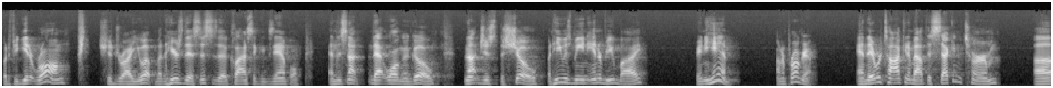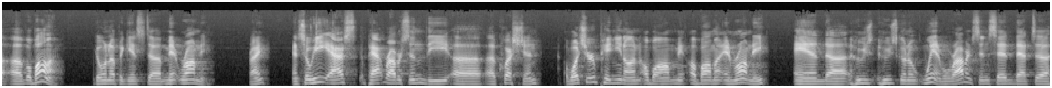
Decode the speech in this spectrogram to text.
But if you get it wrong, should dry you up. But here's this. This is a classic example. And it's not that long ago, not just the show, but he was being interviewed by Benny Hinn on a program. And they were talking about the second term uh, of Obama going up against uh, Mitt Romney, right? And so he asked Pat Robertson the uh, question What's your opinion on Obama, Obama and Romney, and uh, who's, who's going to win? Well, Robertson said that uh,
